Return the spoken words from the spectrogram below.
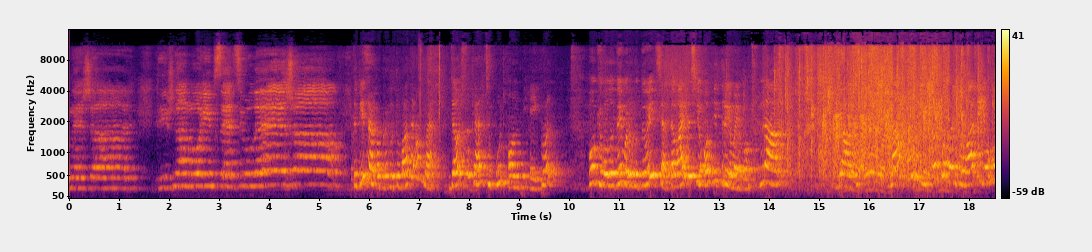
не жаль, ти ж на моїм серцю лежав. Тобі треба приготувати омлет. Don't forget to put on the apron. Поки Володимир готується, давайте ж його підтримаємо. Нам. Дякую. Нам потрібно коментувати його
